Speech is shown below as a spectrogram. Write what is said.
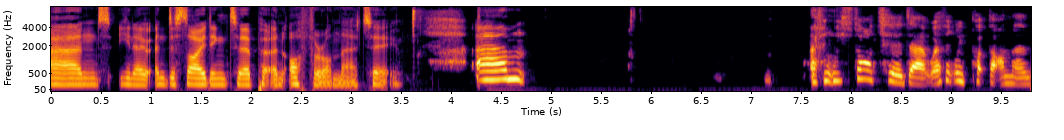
and you know, and deciding to put an offer on there too? Um, I think we started. Uh, I think we put that on there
